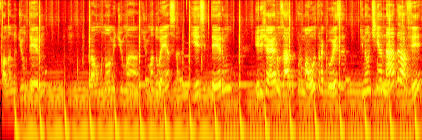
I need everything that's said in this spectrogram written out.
falando de um termo para um nome de uma, de uma doença e esse termo ele já era usado por uma outra coisa que não tinha nada a ver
